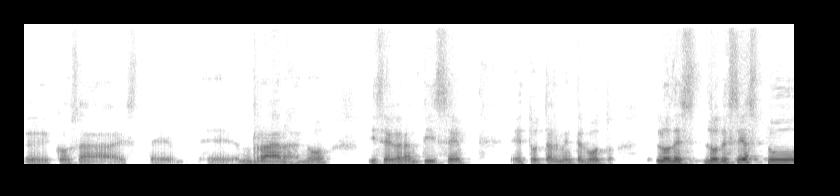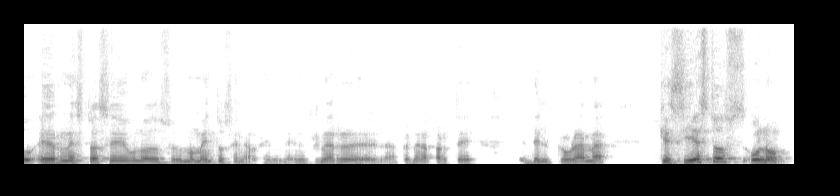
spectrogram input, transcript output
eh, cosa este, eh, rara, ¿no? Y se garantice eh, totalmente el voto. Lo, lo, decías tú, Ernesto, hace unos momentos en, la, el primer, la primera parte del programa, que si estos, uno,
